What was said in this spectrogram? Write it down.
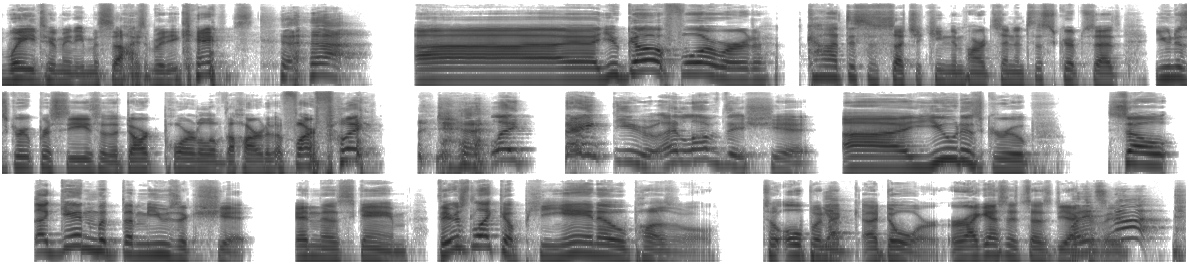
Way too many massage mini games. Uh, you go forward. God, this is such a Kingdom Hearts sentence. The script says Yuna's group proceeds to the dark portal of the heart of the fireplace. like, thank you. I love this shit. Uh, Yuna's group. So again with the music shit in this game, there's like a piano puzzle to open Yep. a, a door, or I guess it says deactivate. but it's not.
